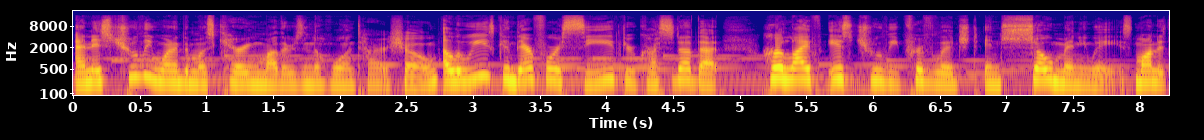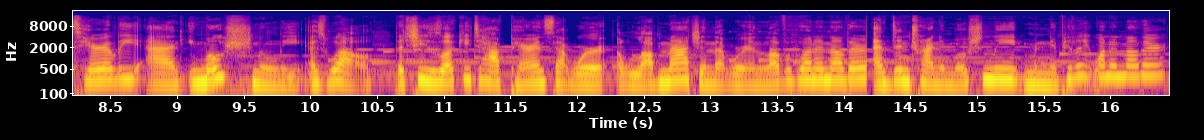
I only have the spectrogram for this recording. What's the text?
and is truly one of the most caring mothers in the whole entire show. Eloise can therefore see through Cressida that her life is truly privileged in so many ways, monetarily and emotionally as well. That she's lucky to have parents that were a love match and that were in love with one another and didn't try and emotionally manipulate one another,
